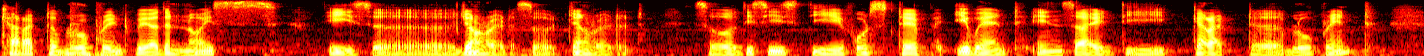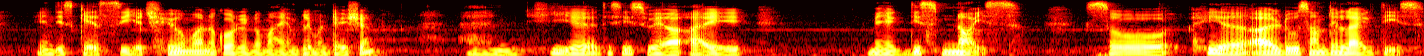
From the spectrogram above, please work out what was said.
character blueprint where the noise is uh, generated so generated. So this is the footstep event inside the character blueprint. In this case ch human according to my implementation. And here this is where I make this noise so here I'll do something like this.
